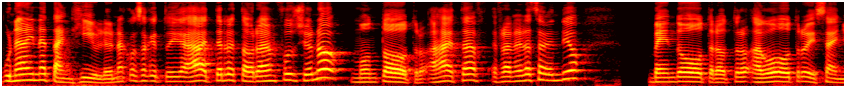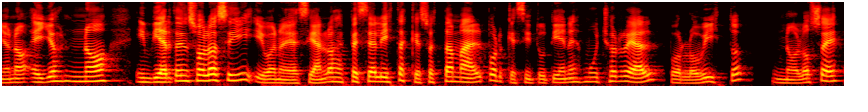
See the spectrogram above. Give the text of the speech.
una vaina tangible, una cosa que tú digas, ah, este restaurante funcionó, montó otro. Ajá, esta franela se vendió, vendo otro, otro, hago otro diseño. No, ellos no invierten solo así y bueno, decían los especialistas que eso está mal porque si tú tienes mucho real, por lo visto, no lo sé,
